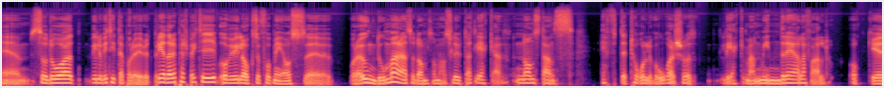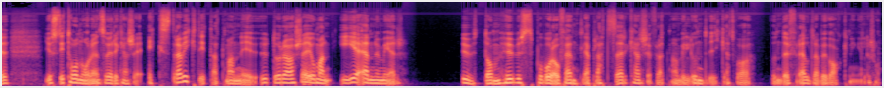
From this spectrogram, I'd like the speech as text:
Eh, så då ville vi titta på det ur ett bredare perspektiv och vi ville också få med oss eh, våra ungdomar, alltså de som har slutat leka. Någonstans efter 12 år så leker man mindre i alla fall. Och eh, just i tonåren så är det kanske extra viktigt att man är ute och rör sig och man är ännu mer utomhus på våra offentliga platser, kanske för att man vill undvika att vara under föräldrabevakning eller så.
